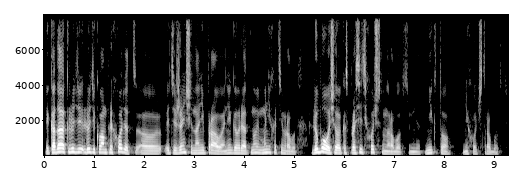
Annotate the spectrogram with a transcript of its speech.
И когда люди, люди к вам приходят, э, эти женщины, они правы, они говорят, ну мы не хотим работать. Любого человека спросите, хочет он работать или нет. Никто не хочет работать.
